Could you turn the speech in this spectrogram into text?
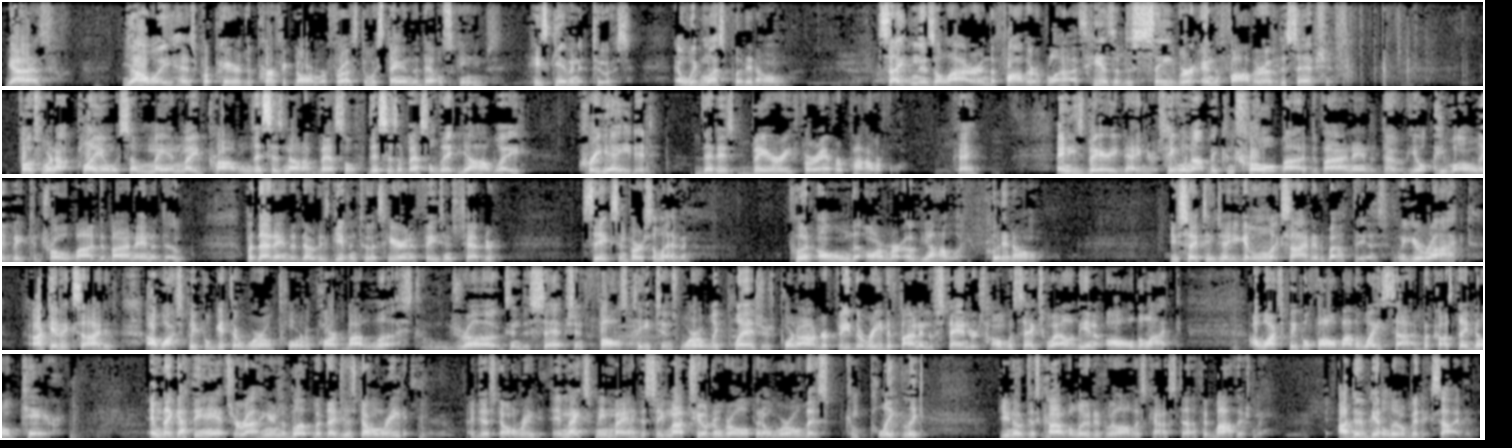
Guys, Yahweh has prepared the perfect armor for us to withstand the devil's schemes. He's given it to us, and we must put it on. Satan is a liar and the father of lies. He is a deceiver and the father of deception. Folks, we're not playing with some man made problem. This is not a vessel. This is a vessel that Yahweh created that is very forever powerful. Okay? And he's very dangerous. He will not be controlled by a divine antidote. He'll, he will only be controlled by a divine antidote. But that antidote is given to us here in Ephesians chapter 6 and verse 11. Put on the armor of Yahweh. Put it on. You say, TJ, you get a little excited about this. Well, you're right. I get excited. I watch people get their world torn apart by lust, drugs and deception, false teachings, worldly pleasures, pornography, the redefining of standards, homosexuality, and all the like. I watch people fall by the wayside because they don't care. And they got the answer right here in the book, but they just don't read it. They just don't read it. It makes me mad to see my children grow up in a world that's completely, you know, just convoluted with all this kind of stuff. It bothers me. I do get a little bit excited.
